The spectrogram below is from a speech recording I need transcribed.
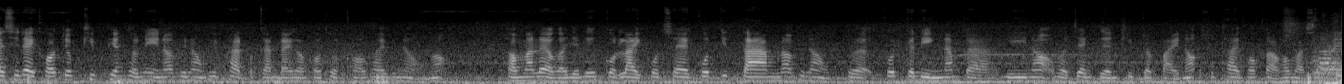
ก็สิได้ขอจบคลิปเพียงเท่านี้เนาะพี่น้องผิดพลาดประการใดก็ขอโทษขออภัยพี่น้องเนาะเข้ามาแล้วก็อย่าลืมกดไลค์กดแชร์กดติดตามเนาะพี่น้องเพื่อกดกระดิ่งน้ำกะดีเนาะเพื่อแจ้งเตือนคลิปต่อไปเนาะสุดท้ายขอกล่าวเข้ามาสวัสดี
